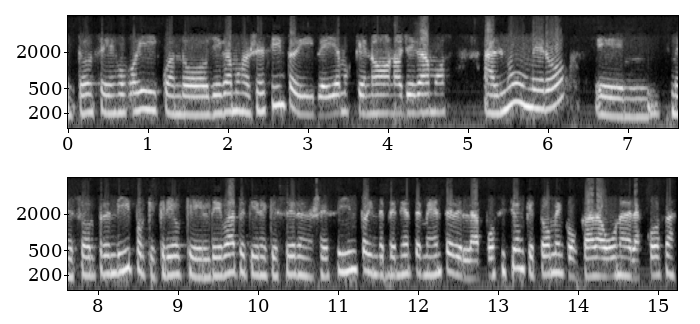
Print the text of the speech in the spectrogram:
Entonces hoy cuando llegamos al recinto y veíamos que no, no llegamos al número, eh, me sorprendí porque creo que el debate tiene que ser en el recinto independientemente de la posición que tomen con cada una de las cosas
